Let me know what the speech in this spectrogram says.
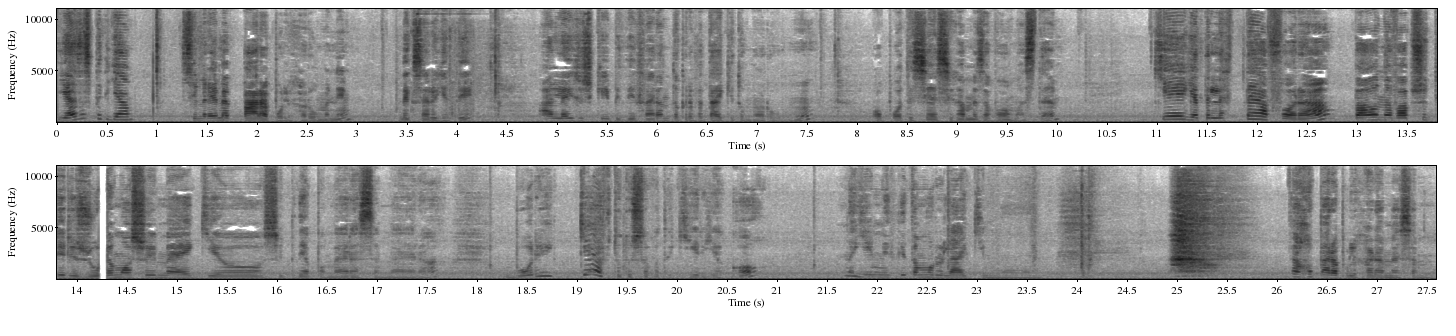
Γεια σας παιδιά! Σήμερα είμαι πάρα πολύ χαρούμενη, δεν ξέρω γιατί, αλλά ίσως και επειδή φέραν το κρεβατάκι του μωρού μου, οπότε σιγά σιγά μεζαβόμαστε. Και για τελευταία φορά πάω να βάψω τη ριζούλα μου όσο είμαι έγκυος, επειδή από μέρα σε μέρα. Μπορεί και αυτό το Σαββατοκύριακο να γεννηθεί το μουρουλάκι μου. Έχω πάρα πολύ χαρά μέσα μου.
